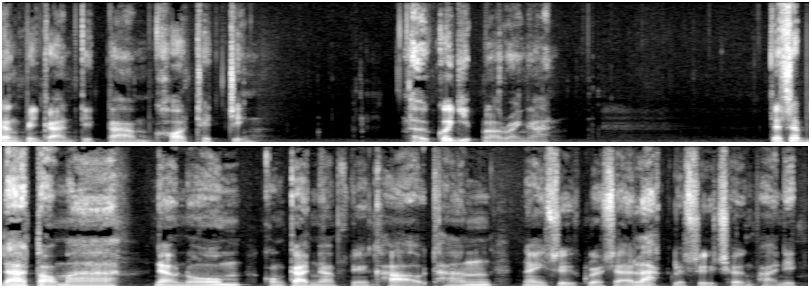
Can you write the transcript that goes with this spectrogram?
ยังเป็นการติดตามข้อเท็จจริง แล้วก็หยิบมารายงาน แต่สัปดาห์ต่อมาแนวโน้มของการนำเสนอข่าวทั้งในสื่อกระแสหลักและสื่อเชิงพาณิชย์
